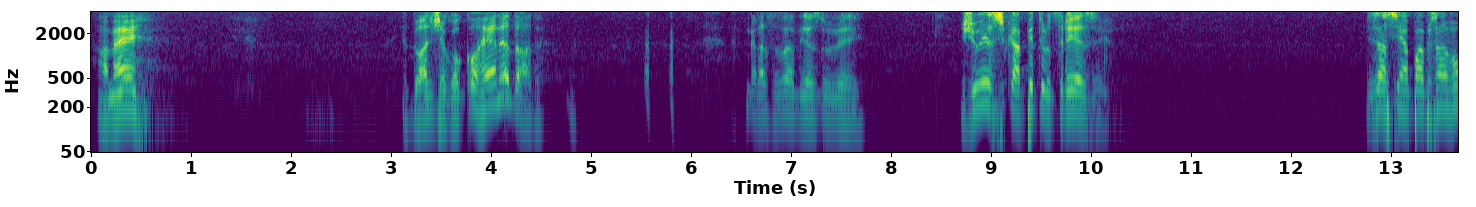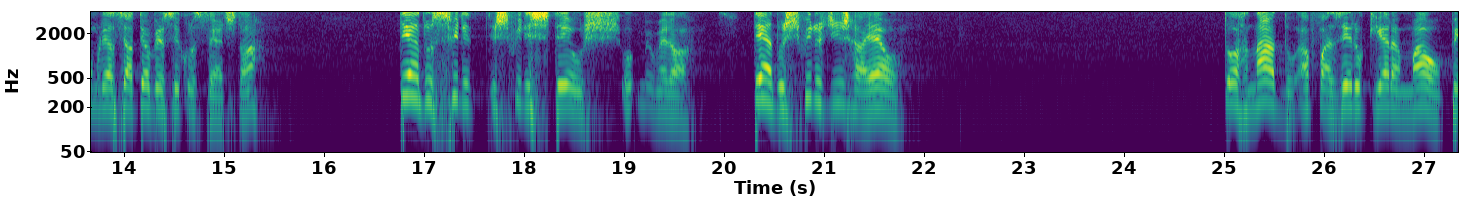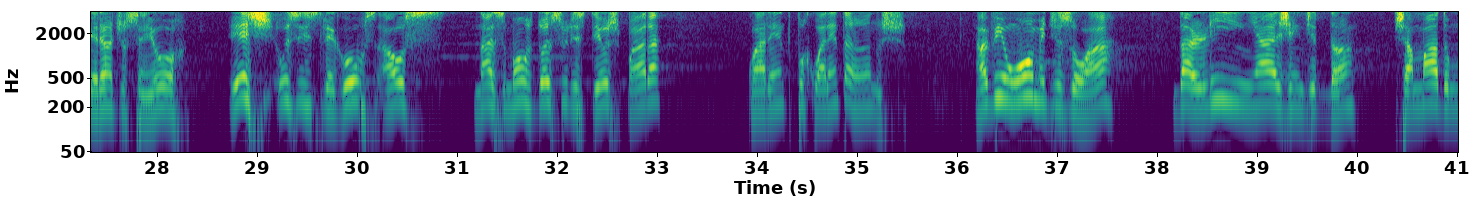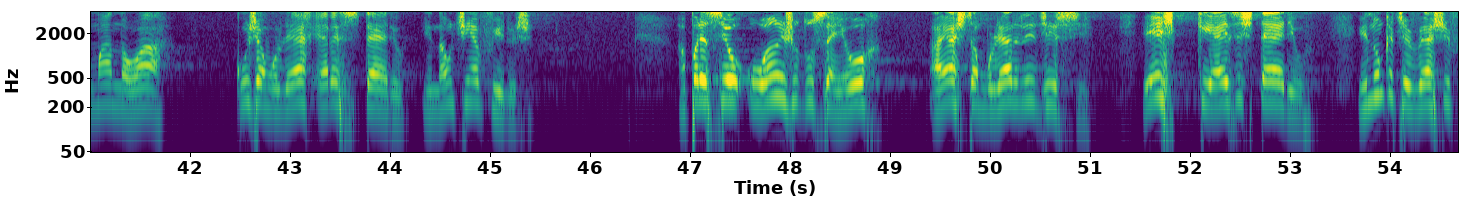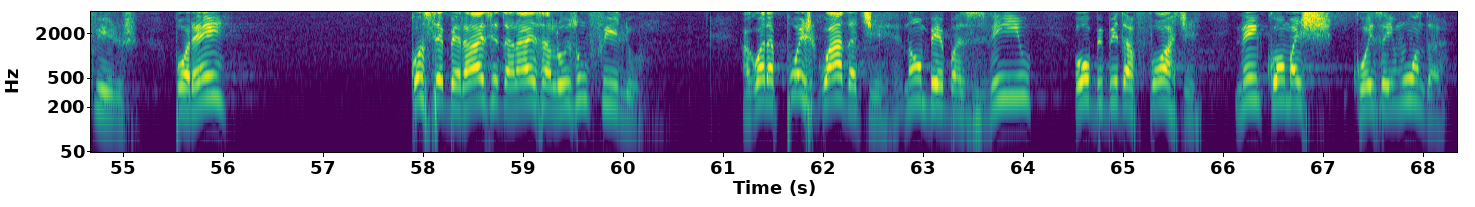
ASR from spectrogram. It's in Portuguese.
Amém? Eduardo chegou correndo, Eduardo. Graças a Deus tu veio. Juízes capítulo 13. Diz assim a palavra, vamos ler assim até o versículo 7, tá? Tendo os, filisteus, ou melhor, tendo os filhos de Israel tornado a fazer o que era mal perante o Senhor, este os entregou aos, nas mãos dos filisteus para 40, por 40 anos. Havia um homem de Zoar, da linhagem de Dan, chamado Manoá, cuja mulher era estéril e não tinha filhos apareceu o anjo do Senhor a esta mulher e lhe disse: Eis que és estéril e nunca tiveste filhos, porém conceberás e darás à luz um filho. Agora, pois, guarda-te, não bebas vinho ou bebida forte, nem comas coisa imunda.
